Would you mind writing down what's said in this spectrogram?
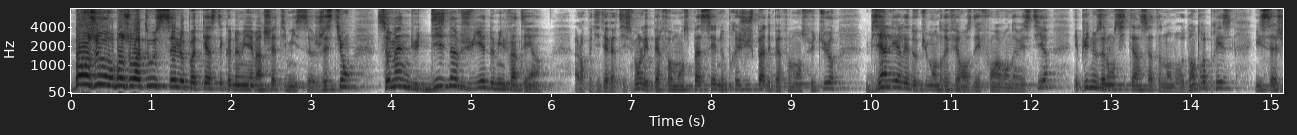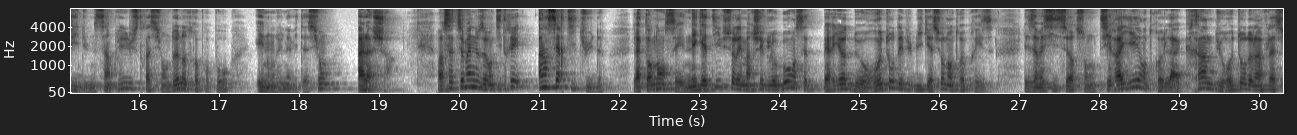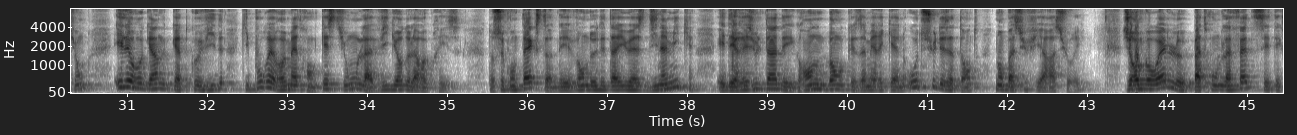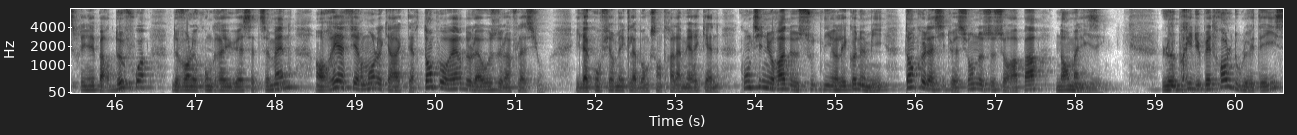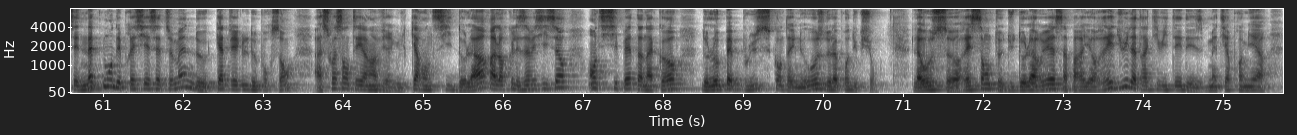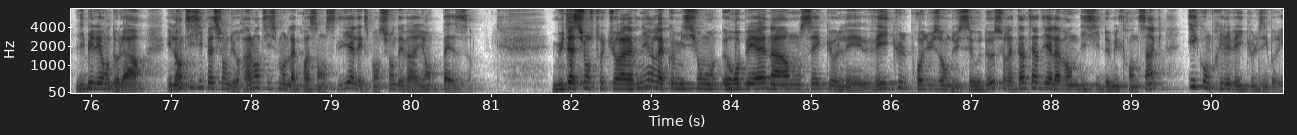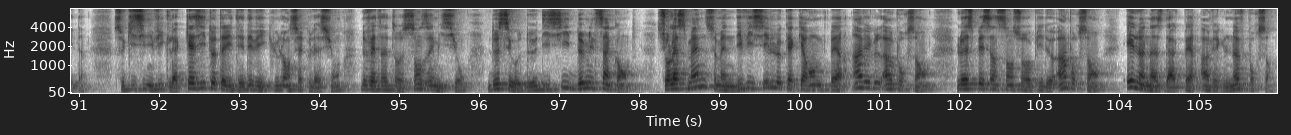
Bonjour, bonjour à tous, c'est le podcast Économie et Marché Atimis Gestion, semaine du 19 juillet 2021. Alors petit avertissement, les performances passées ne préjugent pas des performances futures, bien lire les documents de référence des fonds avant d'investir, et puis nous allons citer un certain nombre d'entreprises, il s'agit d'une simple illustration de notre propos et non d'une invitation à l'achat. Alors cette semaine, nous avons titré Incertitude. La tendance est négative sur les marchés globaux en cette période de retour des publications d'entreprises. Les investisseurs sont tiraillés entre la crainte du retour de l'inflation et le regain de cas de Covid qui pourrait remettre en question la vigueur de la reprise. Dans ce contexte, des ventes de détail US dynamiques et des résultats des grandes banques américaines au-dessus des attentes n'ont pas suffi à rassurer. Jérôme Powell, le patron de la Fed, s'est exprimé par deux fois devant le Congrès US cette semaine en réaffirmant le caractère temporaire de la hausse de l'inflation. Il a confirmé que la Banque centrale américaine continuera de soutenir l'économie tant que la situation ne se sera pas normalisée. Le prix du pétrole WTI s'est nettement déprécié cette semaine de 4,2% à 61,46 dollars alors que les investisseurs anticipaient un accord de l'OPEP+ quant à une hausse de la production. La hausse récente du dollar US a par ailleurs réduit l'attractivité des matières premières libellées en dollars et l'anticipation du ralentissement de la croissance liée à l'expansion des variants pèse. Mutation structurelle à venir, la Commission européenne a annoncé que les véhicules produisant du CO2 seraient interdits à la vente d'ici 2035, y compris les véhicules hybrides. Ce qui signifie que la quasi-totalité des véhicules en circulation devait être sans émission de CO2 d'ici 2050. Sur la semaine, semaine difficile, le CAC 40 perd 1,1%, le SP500 se replie de 1% et le Nasdaq perd 1,9%.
